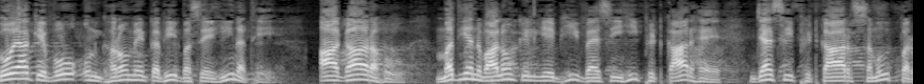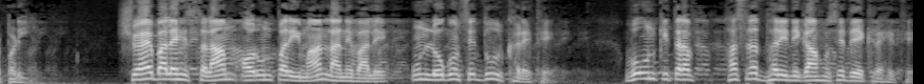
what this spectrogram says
گویا کہ وہ ان گھروں میں کبھی بسے ہی نہ تھے۔ آگاہ رہو۔ مدین والوں کے لیے بھی ویسی ہی پھٹکار ہے جیسی پھٹکار سمود پر پڑی۔ شعیب علیہ السلام اور ان پر ایمان لانے والے ان لوگوں سے دور کھڑے تھے۔ وہ ان کی طرف حسرت بھری نگاہوں سے دیکھ رہے تھے۔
